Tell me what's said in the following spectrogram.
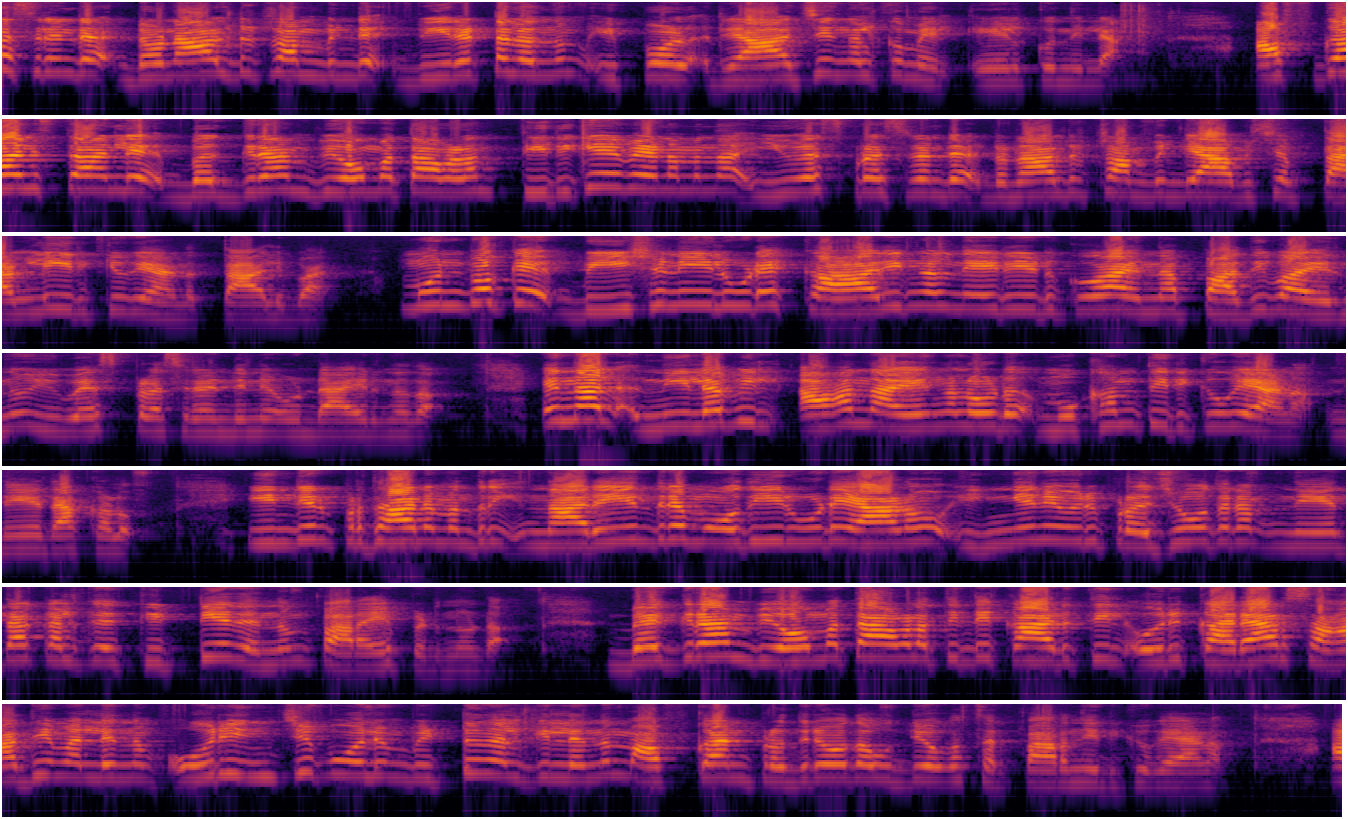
President Donald ട്രംപിന്റെ വിരട്ടലൊന്നും ഇപ്പോൾ രാജ്യങ്ങൾക്കുമേൽ ഏൽക്കുന്നില്ല. അഫ്ഗാനിസ്ഥാനിലെ ബഗ്രാം വ്യോമത്താവളം തിരികെ വേണമെന്ന യു എസ് പ്രസിഡന്റ് ഡൊണാൾഡ് ട്രംപിന്റെ ആവശ്യം തള്ളിയിരിക്കുകയാണ് താലിബാൻ. മുൻപൊക്കെ ഭീഷണിയിലൂടെ കാര്യങ്ങൾ നേടിയെടുക്കുക എന്ന പതിവായിരുന്നു യു എസ് പ്രസിഡന്റിന് ഉണ്ടായിരുന്നത്. എന്നാൽ നിലവിൽ ആ നയങ്ങളോട് മുഖം തിരിക്കുകയാണ് നേതാക്കളും. ഇന്ത്യൻ പ്രധാനമന്ത്രി നരേന്ദ്രമോദിയിലൂടെയാണോ ഇങ്ങനെ ഒരു പ്രചോദനം നേതാക്കൾക്ക് കിട്ടിയതെന്നും പറയപ്പെടുന്നുണ്ട്. ബഗ്രാം വ്യോമത്താവളത്തിന്റെ കാര്യത്തിൽ ഒരു കരാർ സാധ്യമല്ലെന്നും ഒരു ഇഞ്ച് പോലും വിട്ടു നൽകില്ലെന്നും അഫ്ഗാൻ പ്രതിരോധ ഉദ്യോഗസ്ഥർ പറഞ്ഞിരിക്കുകയാണ്.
